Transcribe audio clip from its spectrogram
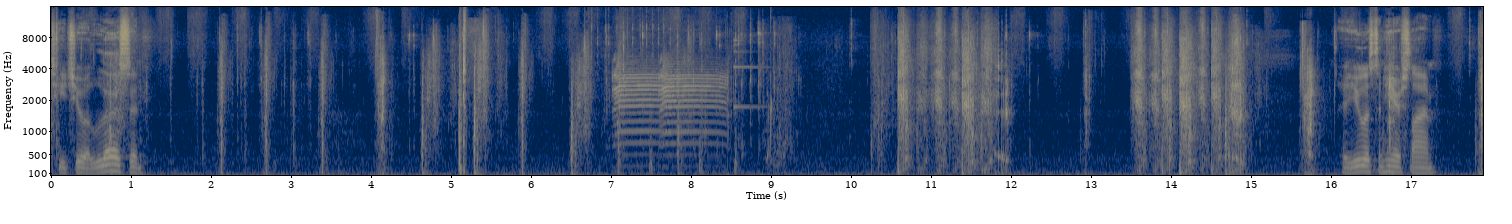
teach you a lesson. Hey, you listen here, slime. I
